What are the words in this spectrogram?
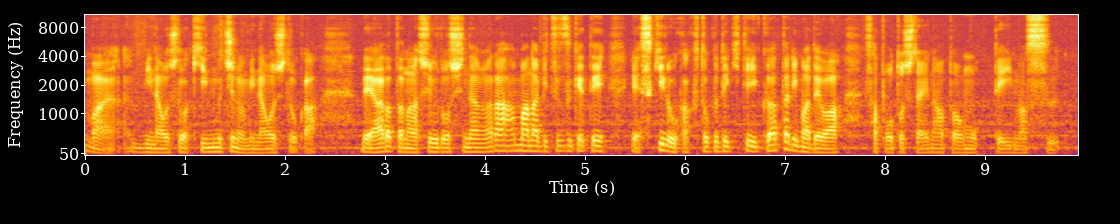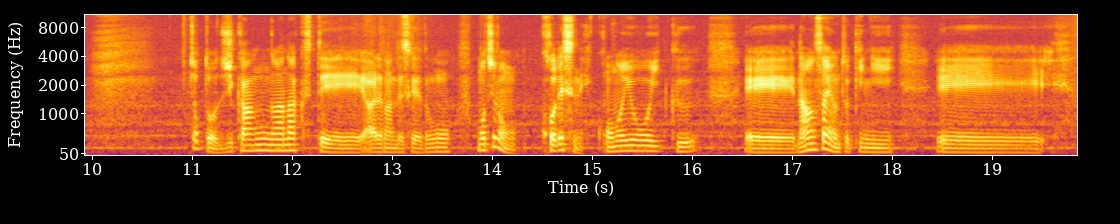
まあ、見直しとか勤務地の見直しとかで新たな就労しながら学び続けてスキルを獲得できていくあたりまではサポートしたいなとは思っています。ちょっと時間がなくてあれなんですけれどももちろん子ですねこの養育、えー、何歳の時に、えー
